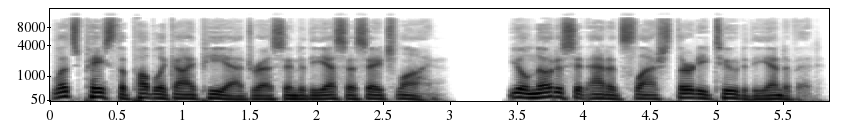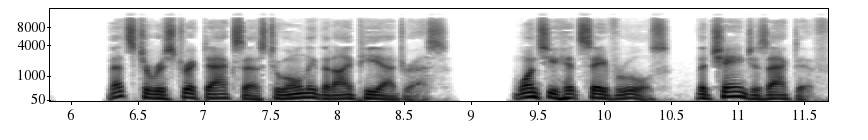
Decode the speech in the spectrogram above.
Let's paste the public IP address into the SSH line. You'll notice it added slash 32 to the end of it. That's to restrict access to only that IP address. Once you hit save rules, the change is active.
